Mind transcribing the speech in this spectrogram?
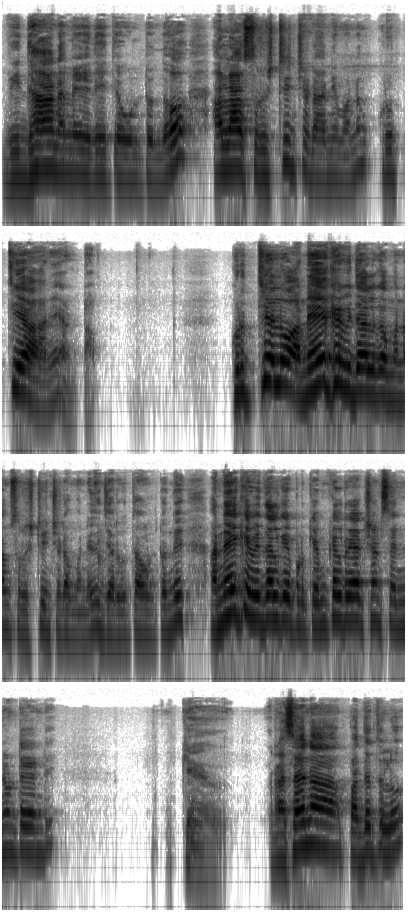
విధానం ఏదైతే ఉంటుందో అలా సృష్టించడాన్ని మనం కృత్య అని అంటాం. కృత్యలో అనేక విధాలుగా మనం సృష్టించడం అనేది జరుగుతూ ఉంటుంది. అనేక విధాలుగా ఇప్పుడు కెమికల్ రియాక్షన్స్ ఎన్ని ఉంటాయండి? కే- రసాయన పద్ధతులు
